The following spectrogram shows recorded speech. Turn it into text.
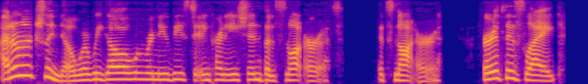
I don't actually know where we go when we're newbies to incarnation, but it's not Earth. It's not Earth. Earth is like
